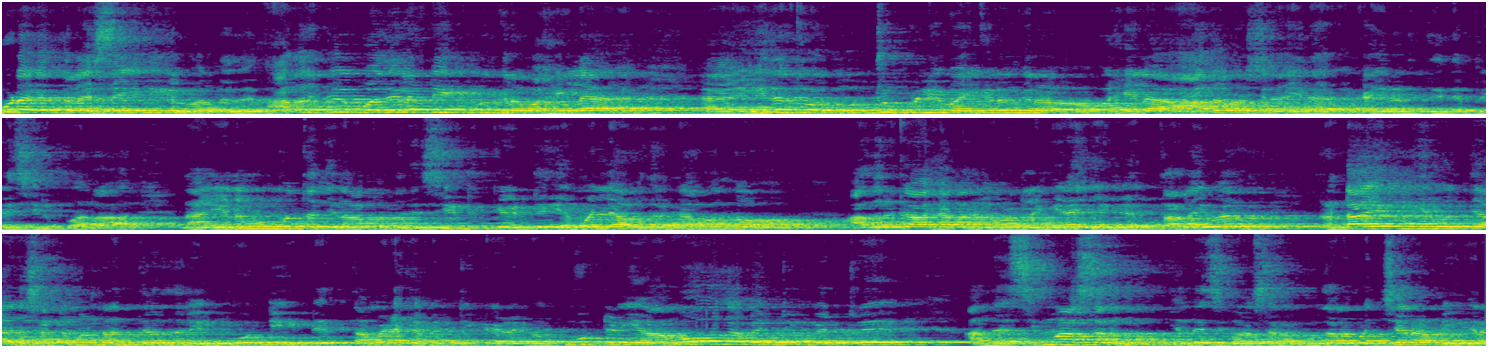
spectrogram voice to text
ஊடகத்தில் செய்திகள் வந்தது. அதற்கு பதிலடி கொடுக்குற வகையில் இதற்கு ஒரு முற்றுப்புள்ளி வைக்கணுங்கிற வகையில் ஆதவர்ஷனா இதை கையெழுத்து இதை பேசியிருப்பாரா? நான் என்ன முப்பத்தஞ்சு நாற்பத்தஞ்சு சீட்டு கேட்டு எம்எல்ஏ ஆகுதுக்காக வந்தோம். அதற்காக நாங்கள் வரலைங்க. எங்கள் தலைவர் ரெண்டாயிரத்தி இருபத்தி ஆறு சட்டமன்ற தேர்தலில் போட்டியிட்டு தமிழக வெற்றி கழக கூட்டணி அமோக வெற்றி பெற்று அந்த சிம்மாசனம் எந்த சிம்மாசனம்? முதலமைச்சர் அப்படிங்கிற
